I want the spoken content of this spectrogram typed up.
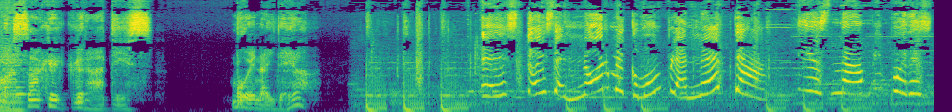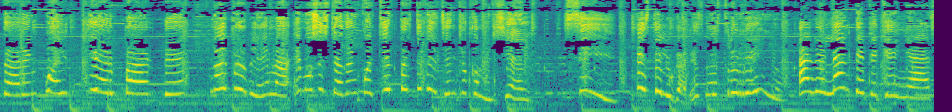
Masaje gratis. Buena idea. Esto es enorme como un planeta. Y Snappy puede estar en cualquier parte. No hay problema. Hemos estado en cualquier parte del centro comercial. Sí, este lugar es nuestro reino. Adelante, pequeñas.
